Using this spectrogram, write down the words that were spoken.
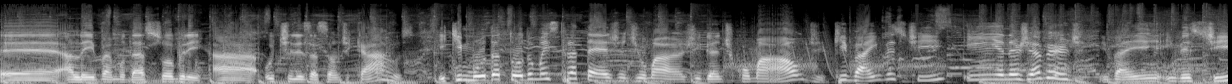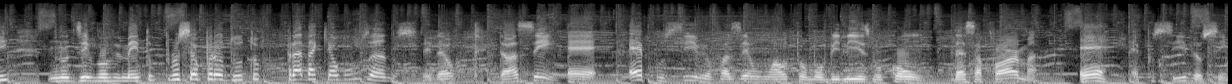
é, a lei vai mudar sobre a utilização de carros e que muda toda uma estratégia de uma gigante como a Audi que vai investir em energia verde e vai investir no desenvolvimento para o seu produto para daqui a alguns anos, entendeu? Então assim é é possível fazer um automobilismo com dessa forma? É, é possível sim.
